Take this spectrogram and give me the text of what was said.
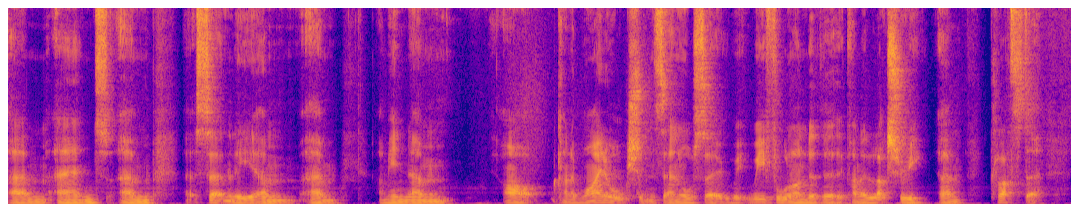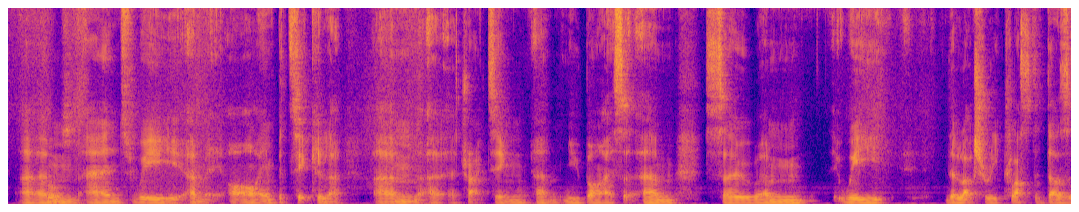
um, and um, certainly um, um, I mean. Um, our kind of wine auctions and also we, we fall under the kind of luxury um, cluster. Um, and we um, are in particular um, uh, attracting um, new buyers. Um, so um, we the luxury cluster does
